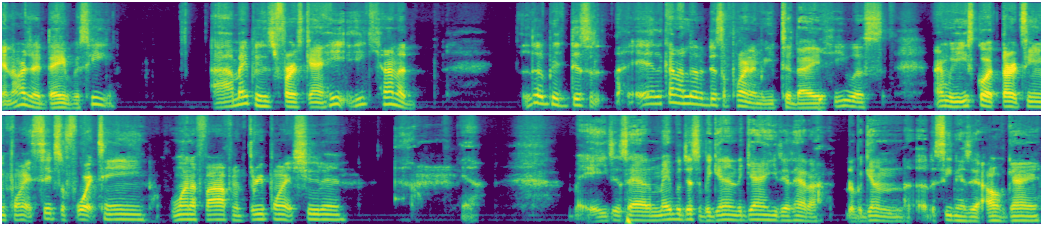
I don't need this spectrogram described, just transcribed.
and RJ Davis, he uh, maybe his first game, he he kind of a little bit dis, kind of a little disappointed me today. He was I mean, he scored 13 points, six of 14, one of five from three point shooting. Yeah. He just had maybe just the beginning of the game. He just had a the beginning of the season is an off game.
